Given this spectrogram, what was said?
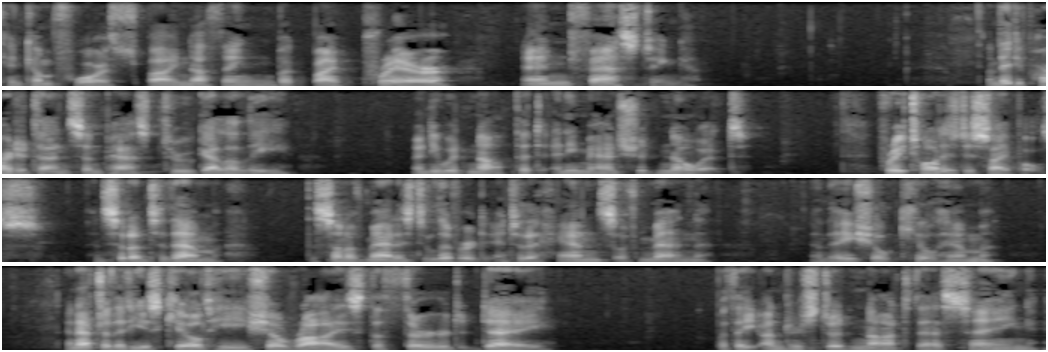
can come forth by nothing but by prayer and fasting. And they departed thence and passed through Galilee, and he would not that any man should know it for he taught his disciples, and said unto them, The Son of Man is delivered into the hands of men, and they shall kill him. And after that he is killed, he shall rise the third day. But they understood not that saying,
